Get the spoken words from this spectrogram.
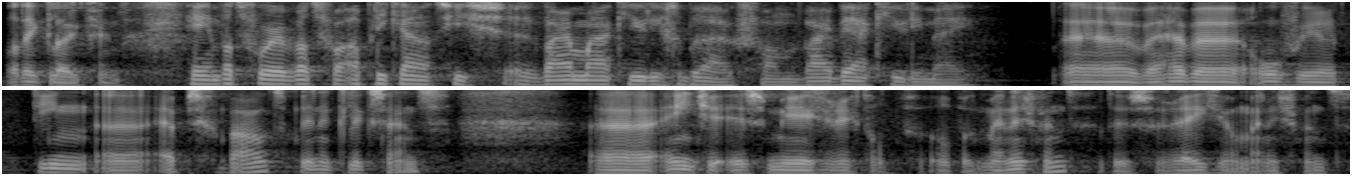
wat ik leuk vind. Hey, en wat voor, wat voor applicaties, uh, waar maken jullie gebruik van? Waar werken jullie mee? we hebben ongeveer tien apps gebouwd binnen ClickSense. eentje is meer gericht op, op het management, dus regio-management,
